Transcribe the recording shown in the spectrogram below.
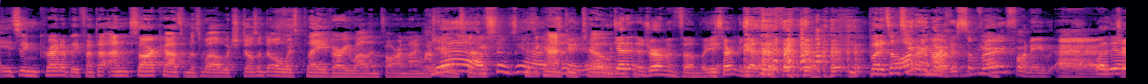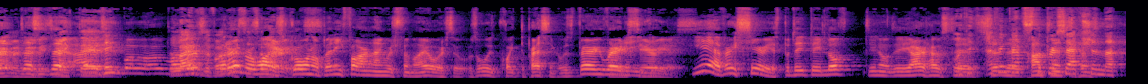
yeah. It's incredibly fantastic, and sarcasm as well, which doesn't always play very well in foreign language yeah, because you, yeah, 'cause you can't do seen- you get it in a German film, but you certainly get it in a French film. But it's also I very don't know. hard. There's some yeah. funny uh, Well, yeah, German that's movies. the, Like I think wh- the Lives of whatever it was, growing up, any foreign language film I always thought it was always quite depressing. It was very rare. Very that you- serious. Yeah, very serious. But they, they loved, you know, the art house. The, I think, I cinema, think that's the perception that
